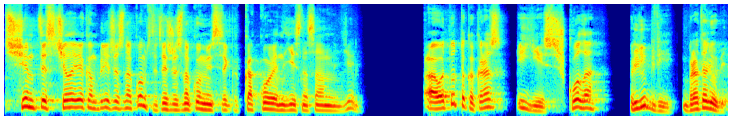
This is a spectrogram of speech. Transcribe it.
чем ты с человеком ближе знакомишься, ты же знакомишься, какой он есть на самом деле. А вот тут-то как раз и есть школа любви, братолюбия.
